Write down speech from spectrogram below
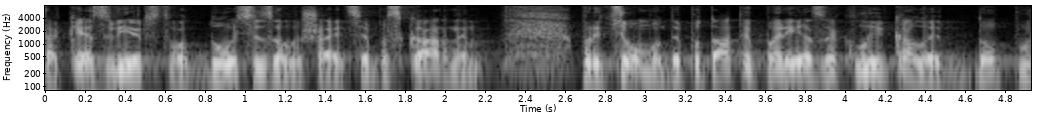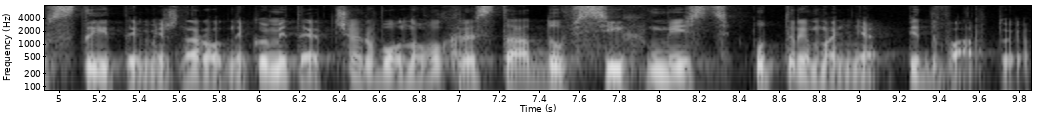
Таке звірство досі залишається безкарним. При цьому депутати Парія закликали допустити міжнародний комітет Червоного Хреста до всіх місць утримання під вартою.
